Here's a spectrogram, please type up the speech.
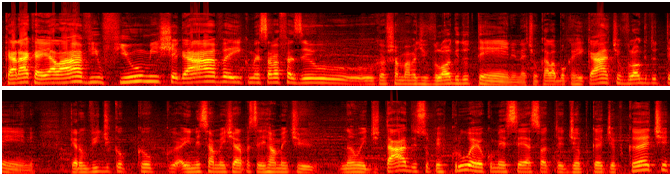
caraca, ia lá, via o filme, chegava e começava a fazer o, o que eu chamava de vlog do TN, né? Tinha o Cala Boca Ricardo, tinha o vlog do TN, que era um vídeo que eu, que eu, inicialmente era pra ser realmente não editado e super cru, aí eu comecei a só ter jump cut, jump cut,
